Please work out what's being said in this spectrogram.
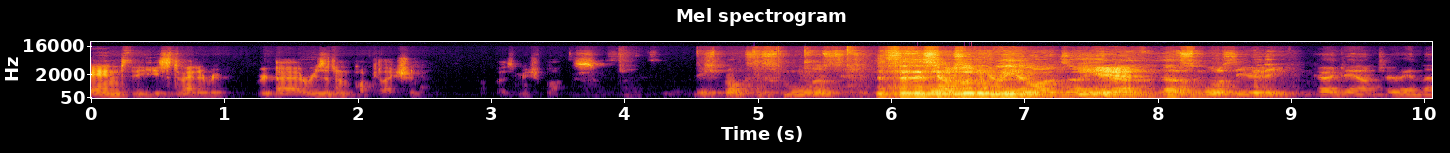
and the estimated re- re- uh, resident population of those mesh blocks. This block's the smallest. So this sounds a little weird, lines, eh? Yeah. The smallest area that you can go down to, and they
